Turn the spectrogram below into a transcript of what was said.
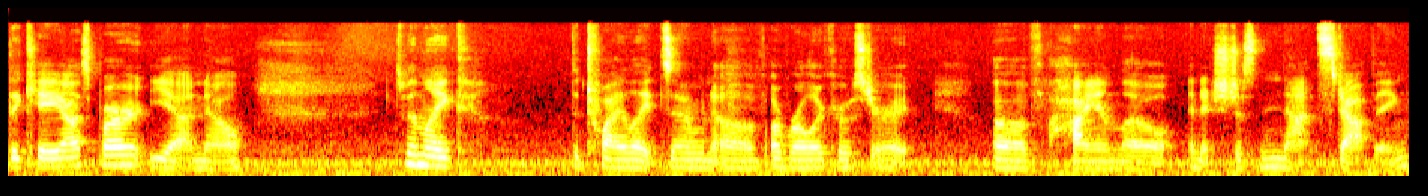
the chaos part, yeah, no. It's been like the twilight zone of a roller coaster of high and low, and it's just not stopping.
